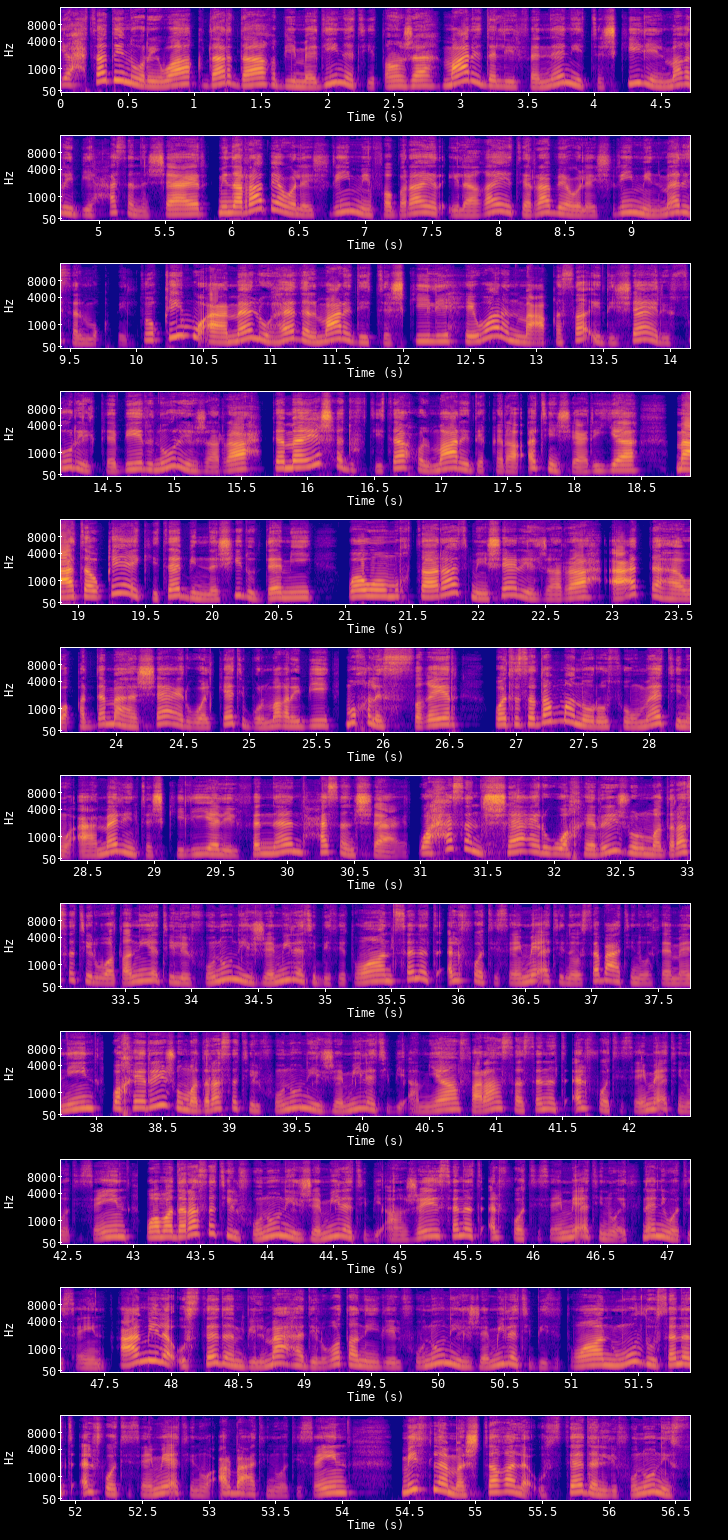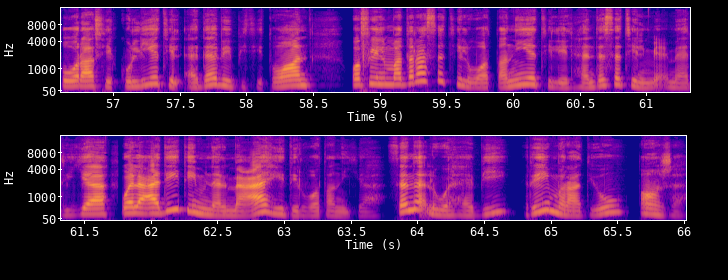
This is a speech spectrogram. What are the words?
يحتضن رواق درداغ بمدينة طنجة معرضا للفنان التشكيلي المغربي حسن الشاعر من الرابع والعشرين من فبراير إلى غاية الرابع والعشرين من مارس المقبل. تقيم أعمال هذا المعرض التشكيلي حوارا مع قصائد الشاعر السوري الكبير نور الجراح كما يشهد افتتاح المعرض قراءة شعرية مع توقيع كتاب النشيد الدامي وهو مختارات من شعر الجراح أعدها وقدمها الشاعر والكاتب المغربي مخلص الصغير وتتضمن رسومات وأعمال تشكيلية للفنان حسن شاعر. وحسن الشاعر هو خريج المدرسة الوطنية للفنون الجميلة بتطوان سنة 1987 وخريج مدرسة الفنون الجميلة بأميان فرنسا سنة 1990 ومدرسة الفنون الجميلة بأنجي سنة 1992 عمل أستاذا بالمعهد الوطني للفنون الجميلة بتطوان منذ سنة 1994 مثلما اشتغل أستاذا لفنون الصورة في كلية الآداب بتطوان وفي المدرسة الوطنية للهندسة المعمارية والعديد من المعاهد الوطنية. سنة الوهابي ريم راديو طنجة.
